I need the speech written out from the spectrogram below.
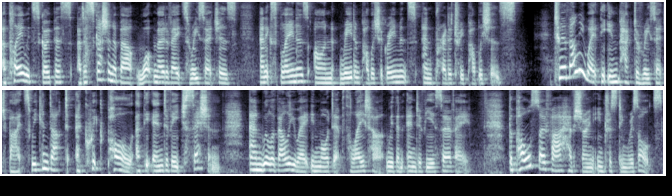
a play with Scopus, a discussion about what motivates researchers, and explainers on read and publish agreements and predatory publishers. To evaluate the impact of Research Bites, we conduct a quick poll at the end of each session and we'll evaluate in more depth later with an end of year survey. The polls so far have shown interesting results.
